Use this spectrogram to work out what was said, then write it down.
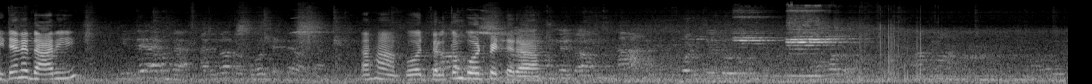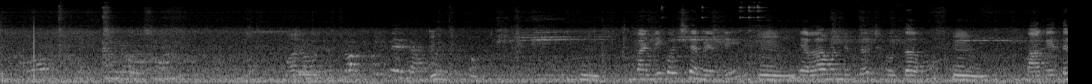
ఇటేనా దారి ఇదే అంట అదిలో బోర్డు పెట్టామన్నా ఆహా బోర్డ్ వెల్కమ్ బోర్డ్ పెట్టారా? మండికి వచ్చామండి ఎలా ఉండిందో చూద్దాము. మాకైతే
